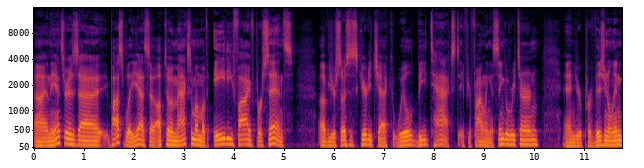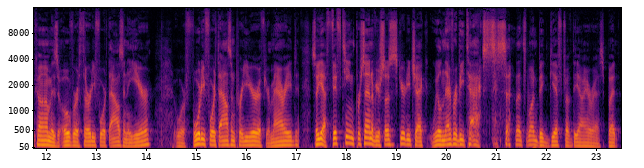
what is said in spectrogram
Uh, and the answer is uh, possibly, yeah. So up to a maximum of 85% of your Social Security check will be taxed if you're filing a single return and your provisional income is over 34,000 a year or 44,000 per year if you're married. So yeah, 15% of your social security check will never be taxed. So that's one big gift of the IRS. But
